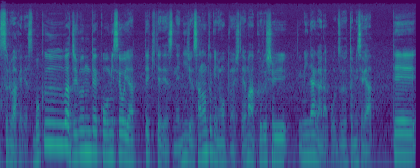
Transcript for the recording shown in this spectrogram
するわけです。僕は自分でこうお店をやってきてですね23の時にオープンしてまあ苦しみながらこうずっと店をやって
